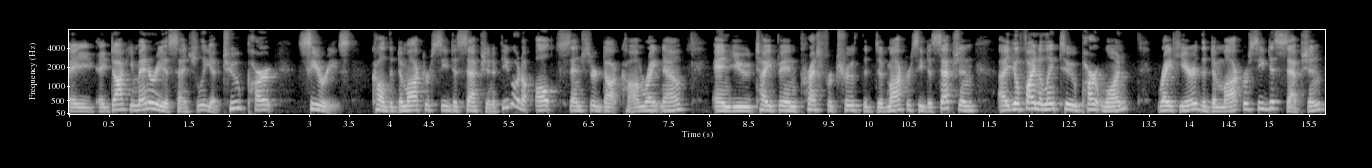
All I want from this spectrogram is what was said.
a, a documentary, essentially, a two part series called The Democracy Deception. If you go to altcensored.com right now and you type in Press for Truth, The Democracy Deception, uh, you'll find a link to part one, right here, the democracy deception,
